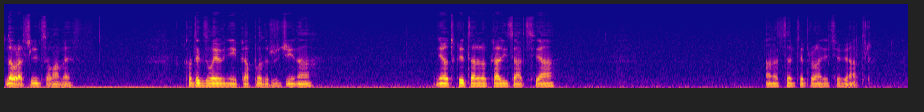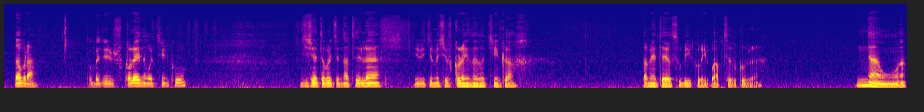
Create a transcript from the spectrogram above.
Dobra, czyli co mamy? Kodeks wojownika, podróż Gina. Nieodkryta lokalizacja. A następnie prowadzicie wiatr. Dobra. To będzie już w kolejnym odcinku. Dzisiaj to będzie na tyle. I widzimy się w kolejnych odcinkach. Pamiętaj o subiku i łapce w górze. No.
